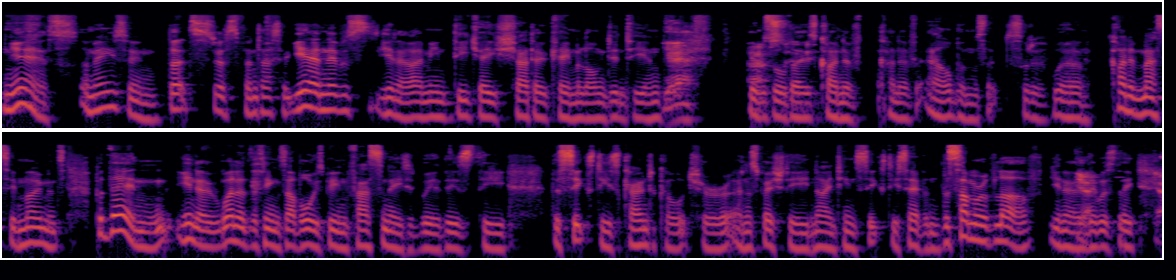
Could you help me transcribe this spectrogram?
yes, amazing. That's just fantastic. Yeah, and there was, you know, I mean, DJ Shadow came along, didn't he? And Yeah. There was all those kind of kind of albums that sort of were kind of massive moments. But then you know one of the things i've always been fascinated with is the the 60s counterculture and especially 1967 the summer of love you know Yeah, there was the yeah.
